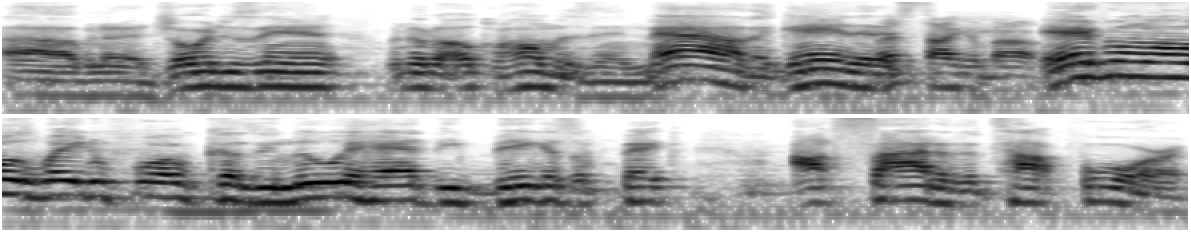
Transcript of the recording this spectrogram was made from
uh, we know that Georgia's in, we know that Oklahoma's in. Now the game that Let's talk about- everyone was waiting for because we knew it had the biggest effect outside of the top four.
